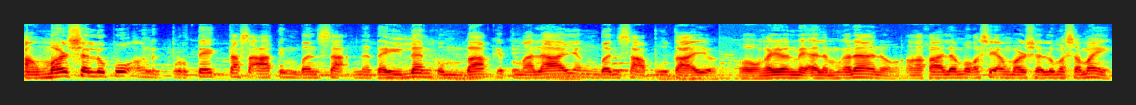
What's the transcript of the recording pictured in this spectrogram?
Ang martial law po ang nagprotekta sa ating bansa na dahilan kung bakit malayang bansa po tayo. O ngayon may alam ka na no, ang akala mo kasi ang martial law masamay.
